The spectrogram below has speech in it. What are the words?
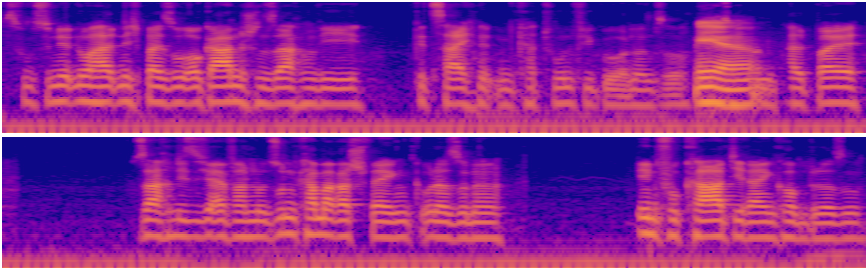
Das funktioniert nur halt nicht bei so organischen Sachen wie gezeichneten Cartoon-Figuren und so. Ja. Sondern Halt bei Sachen, die sich einfach nur so ein Kameraschwenk oder so eine Infocard, die reinkommt oder so.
